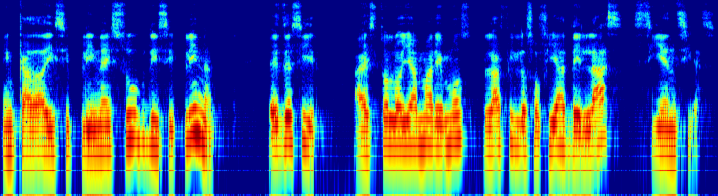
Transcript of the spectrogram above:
en cada disciplina y subdisciplina. Es decir, a esto lo llamaremos la filosofía de las ciencias.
